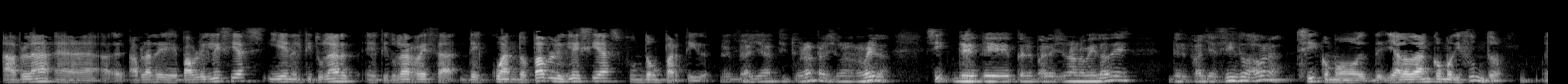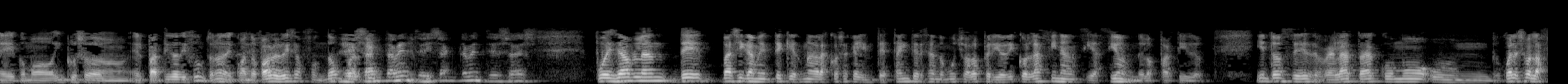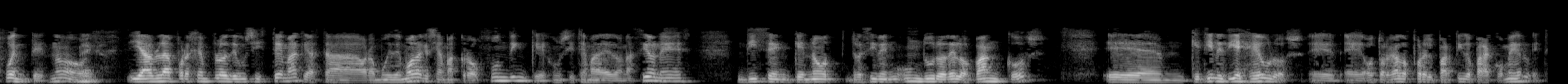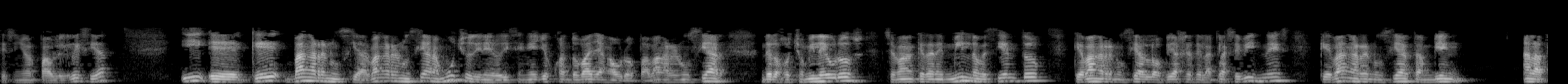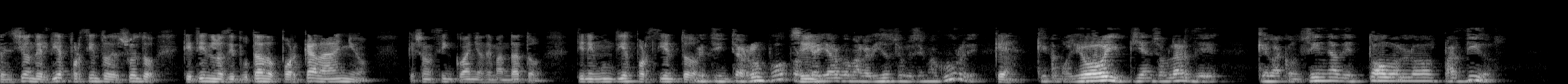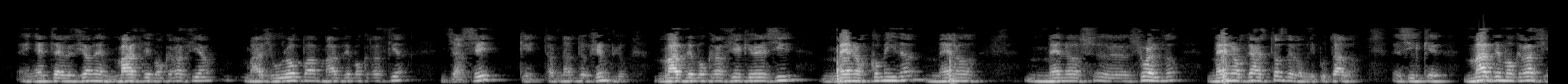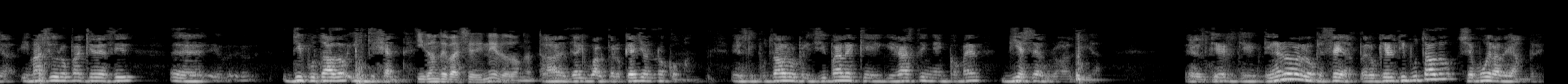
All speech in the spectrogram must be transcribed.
habla, eh, habla de Pablo Iglesias y en el titular, el titular reza de cuando Pablo Iglesias fundó un partido. Vaya, titular parece una novela. Sí. De, pero parece una novela de, del fallecido ahora. Sí, como ya lo dan como difunto, eh, como incluso el partido difunto, ¿no? De cuando Pablo Iglesias fundó un partido. Exactamente, exactamente, eso es pues hablan de, básicamente, que es una de las cosas que le está interesando mucho a los periódicos, la financiación de los partidos. Y entonces relata cómo, cuáles son las fuentes, ¿no? Y habla, por ejemplo, de un sistema que hasta ahora muy de moda, que se llama crowdfunding, que es un sistema de donaciones. Dicen que no reciben un duro de los bancos, eh, que tiene 10 euros eh, eh, otorgados por el partido para comer, este señor Pablo Iglesias y eh, que van a renunciar, van a renunciar a mucho dinero, dicen ellos, cuando vayan a Europa. Van a renunciar de los 8.000 euros, se van a quedar en 1.900, que van a renunciar a los viajes de la clase business, que van a renunciar también a la pensión del 10% del sueldo que tienen los diputados por cada año que son cinco años de mandato, tienen un 10%. Pues te interrumpo porque hay algo maravilloso que se me ocurre. ¿Qué? Que como yo hoy pienso hablar de que la consigna de todos los partidos en estas elecciones más democracia, más Europa, más democracia, ya sé que están dando ejemplo. Más democracia quiere decir menos comida, menos, menos eh, sueldo, menos gastos de los diputados. Es decir, que más democracia y más Europa quiere decir eh, diputados indigentes. ¿Y dónde va ese dinero, don Antonio? Ah, da igual, pero que ellos no coman. El diputado lo principal es que, gasten en comer 10 euros al día. El, dinero es lo que sea, pero que el diputado se muera de hambre.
